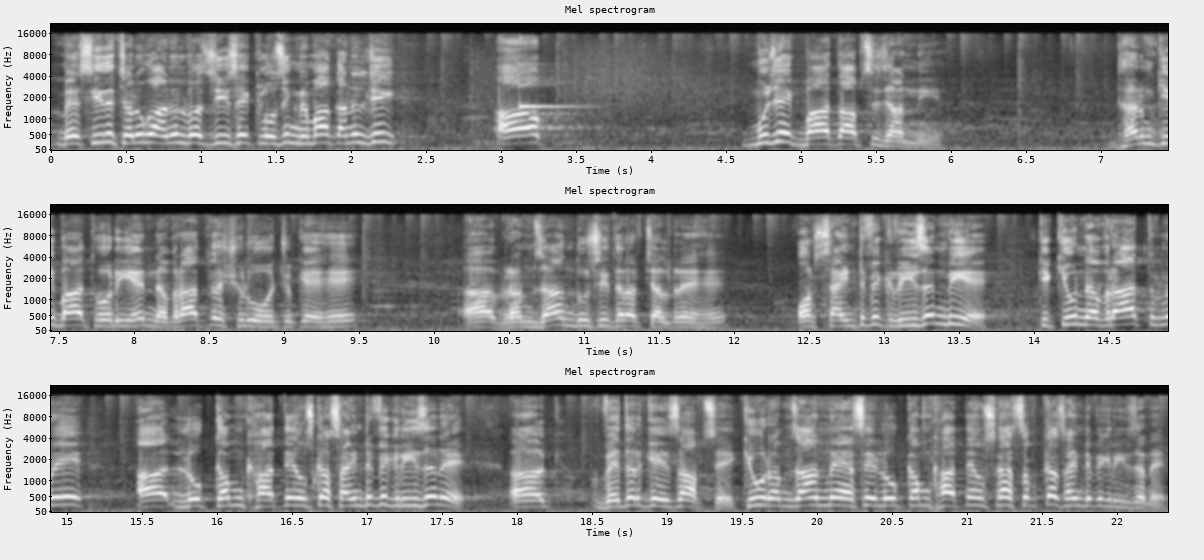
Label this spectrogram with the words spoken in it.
मैं सीधे चलूँगा अनिल वस जी से क्लोजिंग रिमार्क अनिल जी आप मुझे एक बात आपसे जाननी है। धर्म की बात हो रही है नवरात्र शुरू हो चुके हैं रमज़ान दूसरी तरफ़ चल रहे हैं और साइंटिफिक रीजन भी है कि क्यों नवरात्र में आ, लोग कम खाते हैं उसका साइंटिफिक रीजन है आ, वेदर के हिसाब से। क्यों रमज़ान में ऐसे लोग कम खाते हैं उसका सबका साइंटिफिक रीजन है।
